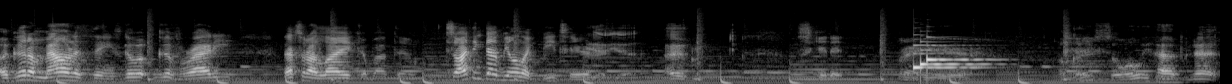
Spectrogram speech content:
A good amount of things. Good, good variety. That's what I like about them. So I think that'd be on like beats here. Yeah, yeah, I agree. Let's get it right here. Okay, so what we have next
